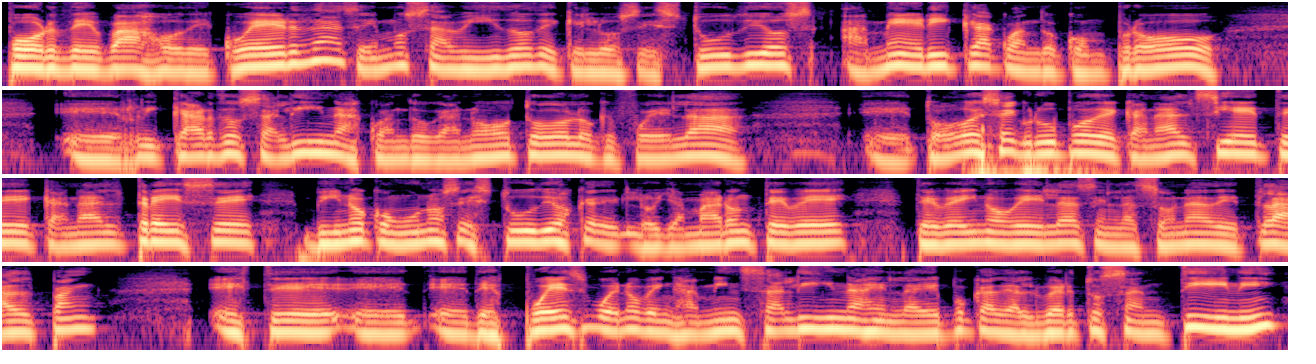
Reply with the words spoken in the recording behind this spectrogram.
por debajo de cuerdas. Hemos sabido de que los estudios América, cuando compró eh, Ricardo Salinas, cuando ganó todo lo que fue la, eh, todo ese grupo de Canal 7, Canal 13, vino con unos estudios que lo llamaron TV, TV y novelas en la zona de Tlalpan. Este, eh, después, bueno, Benjamín Salinas en la época de Alberto Santini.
